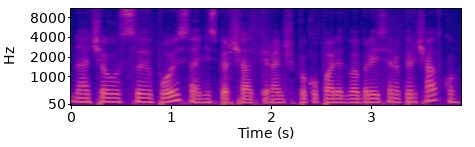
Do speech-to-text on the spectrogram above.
начал с пояса, а не с перчатки. Раньше покупали два брейсера перчатку.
